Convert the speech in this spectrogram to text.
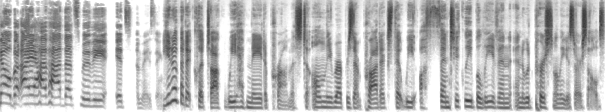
no, but I have had that smoothie. It's amazing. You know that at Clit Talk, we have made a promise to only represent products that we authentically believe in and would personally use ourselves.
